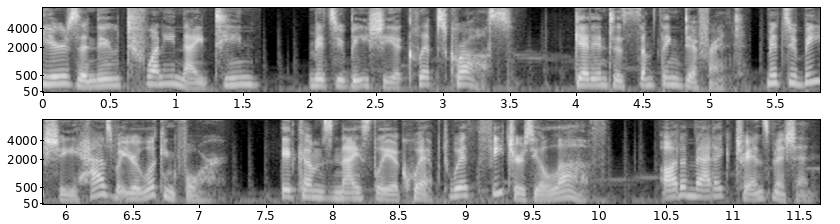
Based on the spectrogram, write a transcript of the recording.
Here's a new 2019 Mitsubishi Eclipse Cross. Get into something different. Mitsubishi has what you're looking for. It comes nicely equipped with features you'll love. Automatic transmission,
